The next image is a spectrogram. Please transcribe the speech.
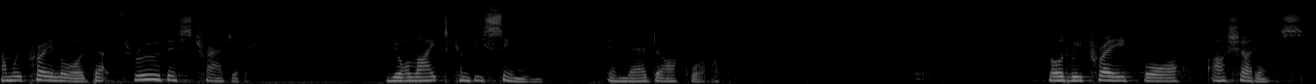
And we pray, Lord, that through this tragedy, your light can be seen in their dark world. Lord, we pray for our shut ins,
